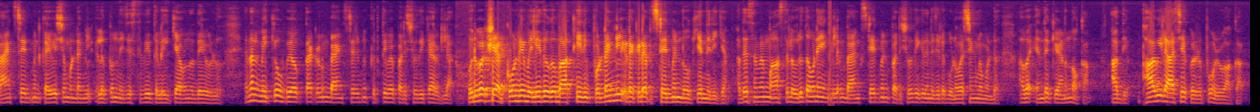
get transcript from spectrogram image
ബാങ്ക് സ്റ്റേറ്റ്മെന്റ് കൈവശമുണ്ടെങ്കിൽ എളുപ്പം നിജസ്ഥിതി തെളിയിക്കാവുന്നതേ ഉള്ളൂ എന്നാൽ മിക്ക ഉപയോക്താക്കളും ബാങ്ക് സ്റ്റേറ്റ്മെന്റ് കൃത്യമായി പരിശോധിക്കാറില്ല. ഒരുപക്ഷെ അക്കൗണ്ടിൽ വലിയ തുക ബാക്കി ഇരിപ്പുണ്ടെങ്കിൽ ഇടയ്ക്കിടെ സ്റ്റേറ്റ്മെന്റ് നോക്കിയെന്നിരിക്കാം. അതേസമയം മാസത്തിൽ ഒരു തവണയെങ്കിലും ബാങ്ക് സ്റ്റേറ്റ്മെന്റ് പരിശോധിക്കുന്നതിന് ചില ഗുണവശങ്ങളുമുണ്ട്. അവ എന്തൊക്കെയാണെന്ന് നോക്കാം. ആദ്യം ഭാവിയിൽ ആശയക്കുഴപ്പം ഒഴിവാക്കാം.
